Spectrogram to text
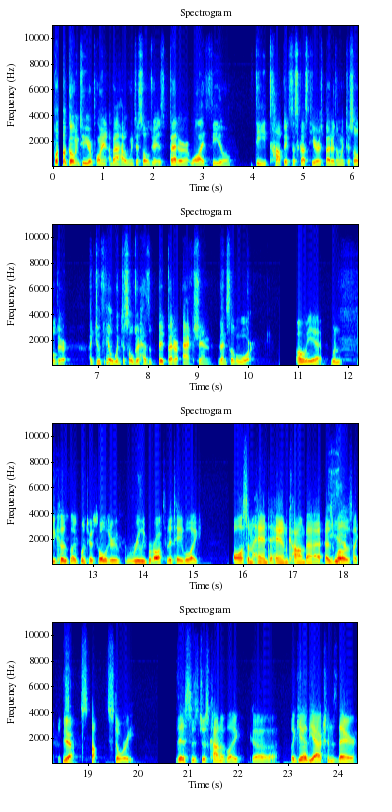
But going to your point about how Winter Soldier is better, while I feel the topics discussed here is better than Winter Soldier, I do feel Winter Soldier has a bit better action than Civil War. Oh yeah, when because like Winter Soldier really brought to the table like awesome hand to hand combat as Yeah. well as like Yeah. story. This is just kind of like uh like yeah, the action's there,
